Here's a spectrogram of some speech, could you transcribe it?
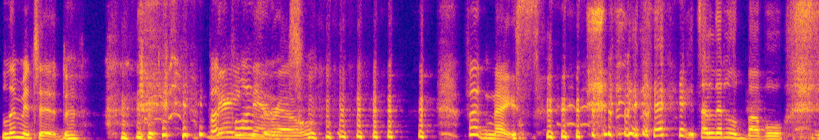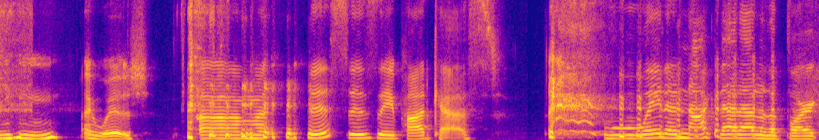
Limited, but Very pleasant. narrow. but nice. it's a little bubble. hmm I wish. Um, this is a podcast. Way to knock that out of the park.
